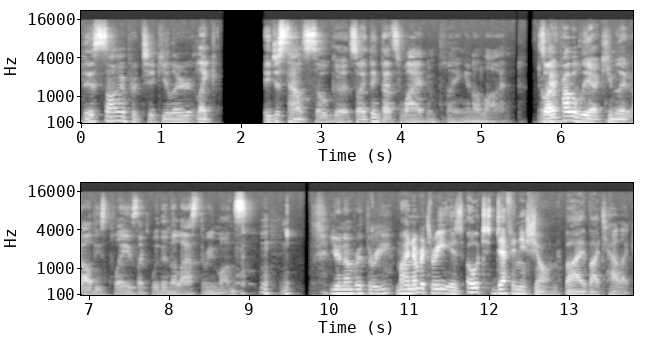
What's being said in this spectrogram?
this song in particular, like, it just sounds so good. So I think that's why I've been playing it a lot. So Okay. I've probably accumulated all these plays like within the last three months. Your number three? My number three is Haute Definition by Vitalic,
